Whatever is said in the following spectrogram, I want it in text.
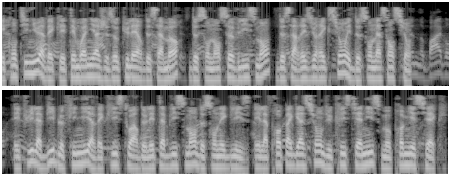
et continue avec les témoignages oculaires de sa mort, de son ensevelissement, de sa résurrection et de son ascension. Et puis la Bible finit avec l'histoire de l'établissement de son Église, et la propagation du christianisme au premier siècle.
